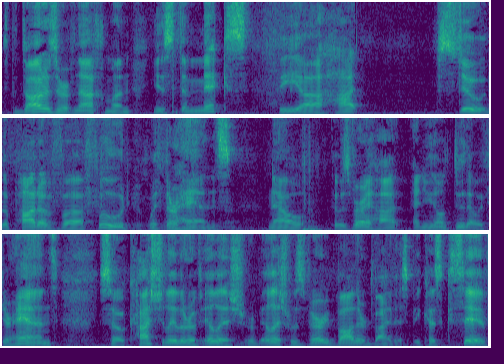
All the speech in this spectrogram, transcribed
So the daughters of Rav Nachman used to mix the uh, hot stew, the pot of uh, food, with their hands. Now, it was very hot, and you don't do that with your hands. So, Kashilela Rav Ilish, Rav Ilish was very bothered by this because Ksiv,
